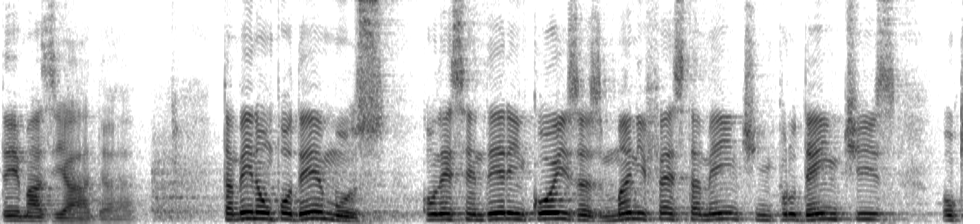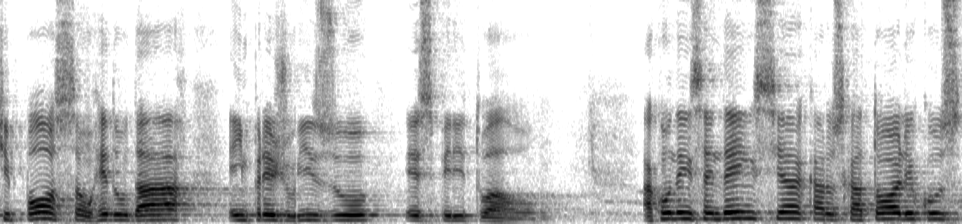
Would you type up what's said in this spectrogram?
demasiada. Também não podemos condescender em coisas manifestamente imprudentes ou que possam redundar em prejuízo espiritual. A condescendência, caros católicos,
